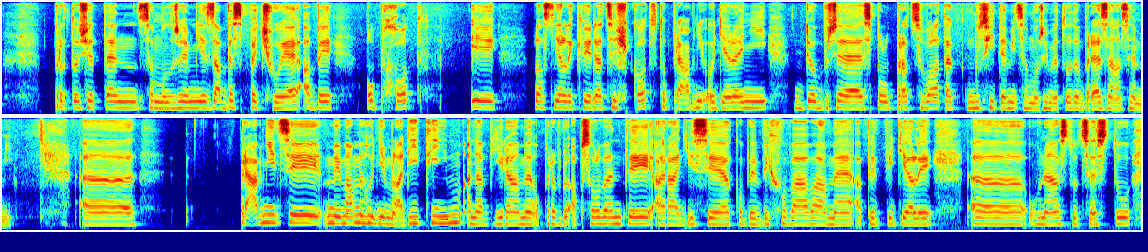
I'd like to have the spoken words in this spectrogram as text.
protože ten samozřejmě zabezpečuje, aby obchod i vlastně likvidace škod, to právní oddělení dobře spolupracovala, tak musíte mít samozřejmě to dobré zázemí. Uh, Právníci, my máme hodně mladý tým a nabíráme opravdu absolventy a rádi si je jakoby vychováváme, aby viděli uh, u nás tu cestu. Uh,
